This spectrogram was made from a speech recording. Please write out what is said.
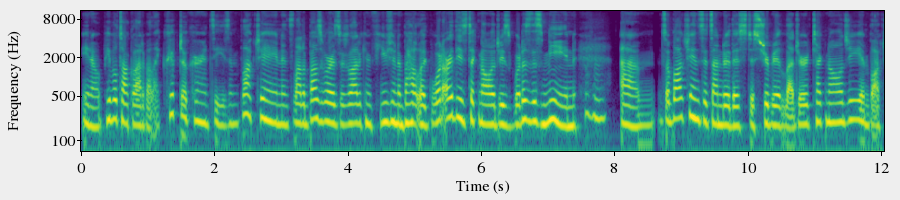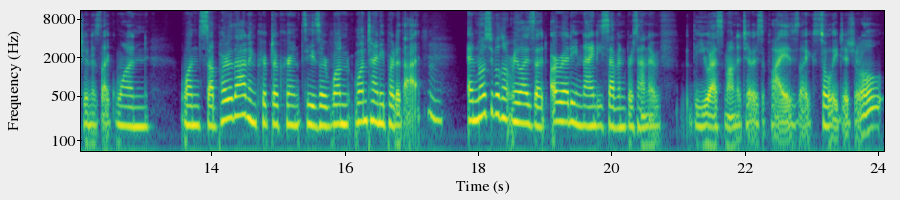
you know, people talk a lot about like cryptocurrencies and blockchain, and it's a lot of buzzwords. There's a lot of confusion about like what are these technologies? What does this mean? Um, so blockchain sits under this distributed ledger technology, and blockchain is like one one sub part of that, and cryptocurrencies are one one tiny part of that. And most people don't realize that already 97% of the US monetary supply is like solely digital.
